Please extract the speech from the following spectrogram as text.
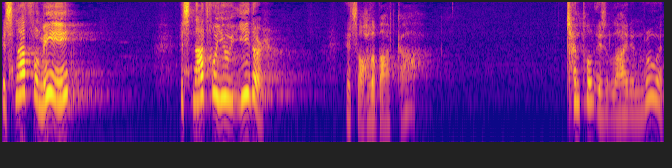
It's not for me. It's not for you either. It's all about God. Temple is lying in ruin.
